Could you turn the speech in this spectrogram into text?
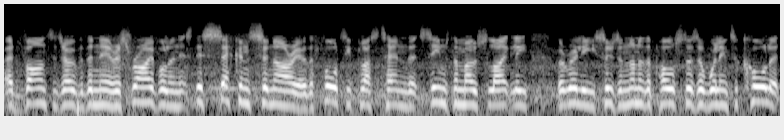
advantage over the nearest rival. And it's this second scenario, the 40 plus 10, that seems the most likely. But really, Susan, none of the pollsters are willing to call it.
